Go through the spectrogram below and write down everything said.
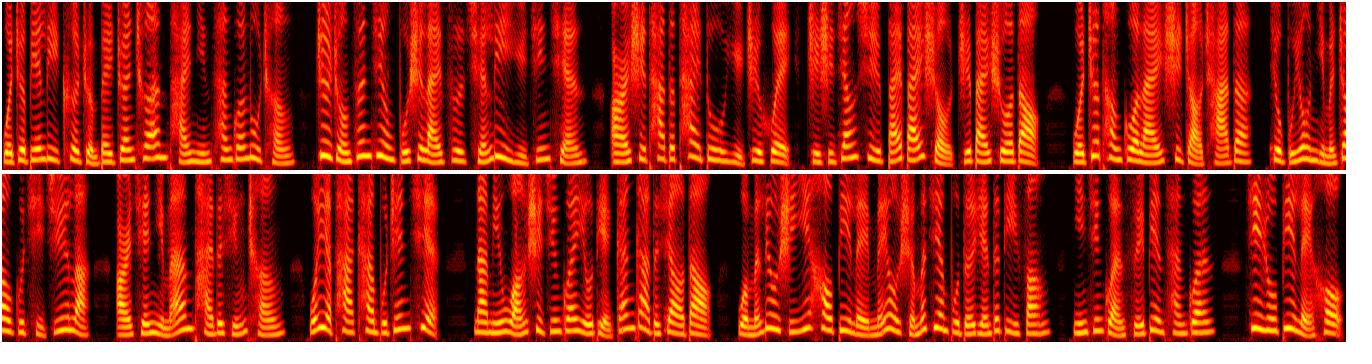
我这边立刻准备专车安排您参观路程。这种尊敬不是来自权力与金钱，而是他的态度与智慧。只是江旭摆摆手，直白说道：“我这趟过来是找茬的，就不用你们照顾起居了。而且你们安排的行程，我也怕看不真切。”那名王室军官有点尴尬的笑道：“我们六十一号壁垒没有什么见不得人的地方，您尽管随便参观。”进入壁垒后。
